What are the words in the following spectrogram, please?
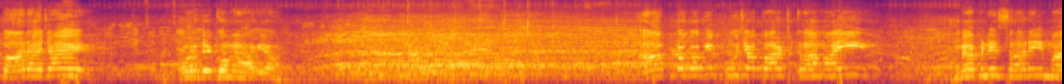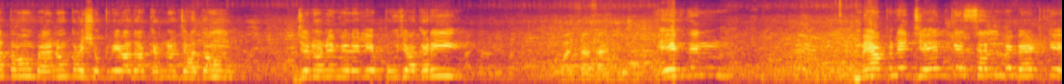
बाहर आ जाए। और देखो मैं आ गया आप लोगों की पूजा पाठ काम आई। मैं अपनी सारी माताओं, बहनों का शुक्रिया अदा करना चाहता हूँ, जिन्होंने मेरे लिए पूजा करी। एक दिन मैं अपने जेल के सेल में बैठ के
